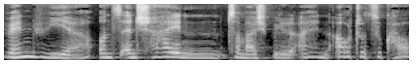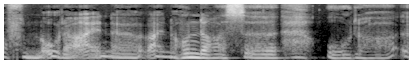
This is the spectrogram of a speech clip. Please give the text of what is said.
Wenn wir uns entscheiden, zum Beispiel ein Auto zu kaufen oder eine, eine Hunderasse oder äh,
